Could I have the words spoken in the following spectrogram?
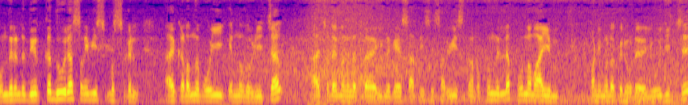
ഒന്ന് രണ്ട് ദീർഘദൂര സർവീസ് ബസ്സുകൾ കടന്നുപോയി എന്നതൊഴിച്ചാൽ ചടയമംഗലത്ത് ഇന്ന് K S R T C service നടത്തുന്നില്ല. പൂർണമായും പണിമുടക്കിനോട് യോജിച്ച്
